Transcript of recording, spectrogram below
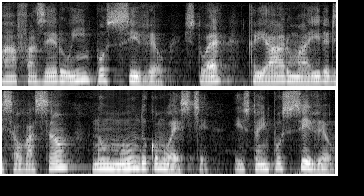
a fazer o impossível, isto é, criar uma ilha de salvação num mundo como este. Isto é impossível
